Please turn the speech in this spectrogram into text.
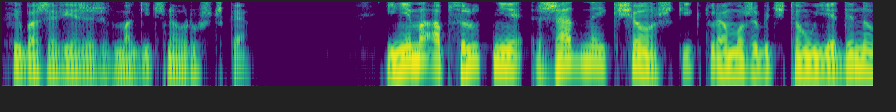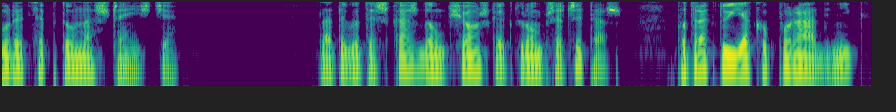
chyba że wierzysz w magiczną różdżkę. I nie ma absolutnie żadnej książki, która może być tą jedyną receptą na szczęście. Dlatego też każdą książkę, którą przeczytasz, potraktuj jako poradnik,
